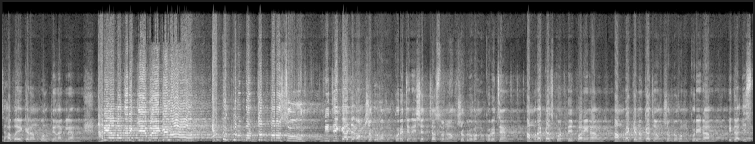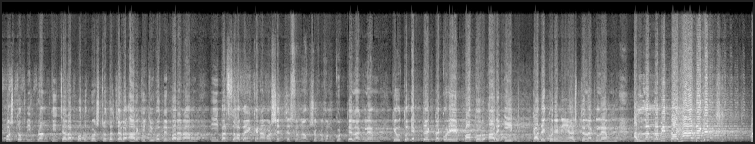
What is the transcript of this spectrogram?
সাহাবায়ে কেরাম বলতে লাগলেন আরে আমাদের কি হয়ে গেল এতক্ষণ পর্যন্ত রসুল নিজে কাজে অংশগ্রহণ করেছেন, স্বেচ্ছাশ্রমে অংশগ্রহণ করেছেন। আমরা কাজ করতে পারি না। আমরা কেন কাজে অংশগ্রহণ করি না? এটা স্পষ্ট বিভ্রান্তি ছাড়া, পথভ্রষ্টতা ছাড়া আর কিছু হতে পারে না। এইবার সাহাবাই কেন আমার স্বেচ্ছাশ্রমে অংশগ্রহণ করতে লাগলেন। কেউ তো একটা একটা করে পাথর আর ইট কাঁধে করে নিয়ে আসতে লাগলেন। আল্লাহ নবী তাহা দেখেন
